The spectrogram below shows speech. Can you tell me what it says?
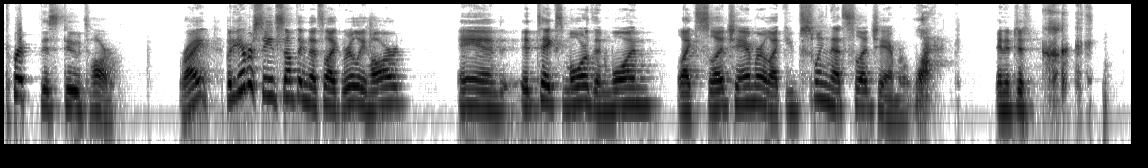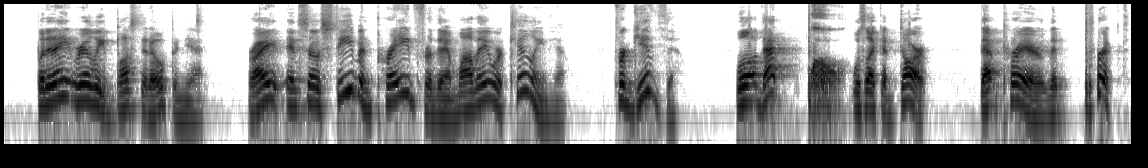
pricked this dude's heart. Right? But you ever seen something that's like really hard and it takes more than one like sledgehammer? Like you swing that sledgehammer, whack, and it just, but it ain't really busted open yet right? And so Stephen prayed for them while they were killing him. Forgive them. Well, that was like a dart, that prayer that pricked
